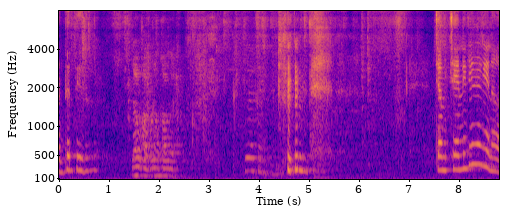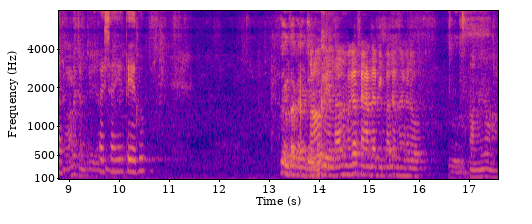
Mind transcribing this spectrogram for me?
ਇੱਧਰ ਦੇ ਦੋ। ਲਓ ਖਾ ਬਣਾਓ ਖਾਓਗੇ ਚਮਚੇ ਨਹੀਂ ਦੇ ਨਾਲ? ਚਮਚੇ ਅੱਛਾ ਇਹ ਦੇ ਦੋ। ਤੇਲ ਦਾ ਕਹਿਣ ਹਾਂ ਦੇ ਵੇਲਦਾ ਮੈਂ ਕਿਹਾ ਫੈਨ ਦਾ ਪੀਪਾ ਲਿਆਉਂਦਾ ਫਿਰ ਉਹ। ਕੰਮ ਨਹੀਂ ਹੋਣਾ।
